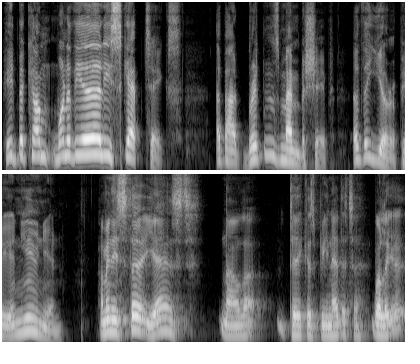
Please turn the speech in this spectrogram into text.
he'd become one of the early skeptics about Britain's membership of the European Union. I mean, it's 30 years now that Dacre's been editor. Well, you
